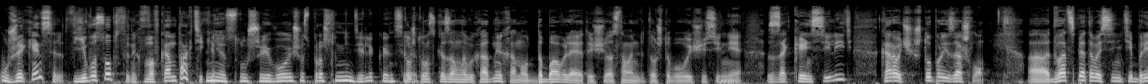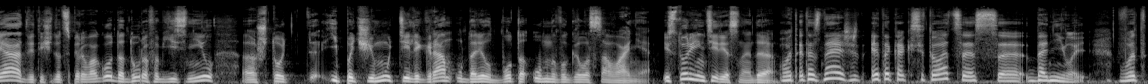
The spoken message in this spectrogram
уже канцелят, в его собственных, во ВКонтактике. Нет, слушай, его еще с прошлой недели То, кэнселят. что он сказал на выходных, оно добавляет еще оснований для того, чтобы его еще сильнее заканцелить. Короче, что произошло? Э, 25 сентября 2021 года Дуров объяснил, э, что и почему Telegram удалил бота умного голосования. История интересная, да. Вот это, знаешь, это как ситуация с э, Данилой. Вот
